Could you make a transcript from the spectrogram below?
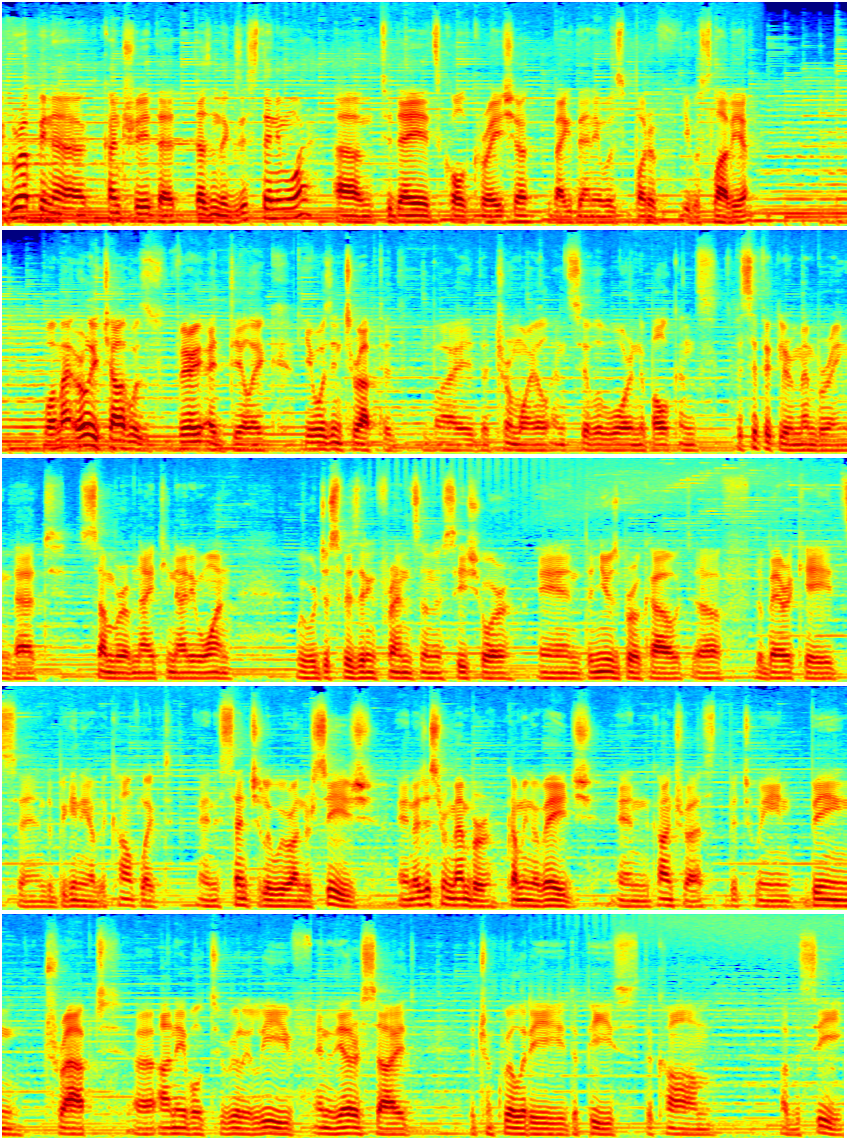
I grew up in a country that doesn't exist anymore. Um, today it's called Croatia. Back then it was part of Yugoslavia. Well, my early childhood was very idyllic. It was interrupted by the turmoil and civil war in the Balkans, specifically remembering that summer of 1991, we were just visiting friends on the seashore and the news broke out of the barricades and the beginning of the conflict. And essentially we were under siege and I just remember coming of age and contrast between being trapped, uh, unable to really leave, and on the other side, the tranquility, the peace, the calm of the sea.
